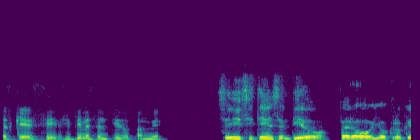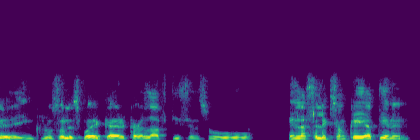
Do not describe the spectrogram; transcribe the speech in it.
Es que sí, sí tiene sentido también. Sí, sí tiene sentido, pero yo creo que incluso les puede caer Karl Aftis en su en la selección que ya tienen.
